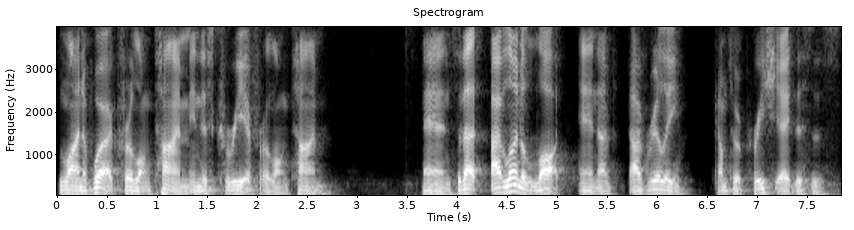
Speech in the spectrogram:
line of work for a long time, in this career for a long time. And so that I've learned a lot and I've I've really come to appreciate this is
